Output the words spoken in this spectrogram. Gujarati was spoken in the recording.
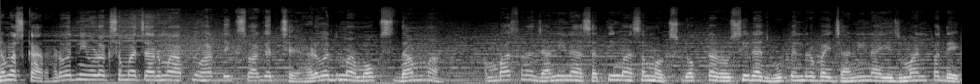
નમસ્કાર. હળવદની ઓળખ સમાચારમાં આપનું હાર્દિક સ્વાગત છે. હળવદમાં મોક્ષધામમાં અંબાસણા જાનીના સતીમાં સમક્ષ ડૉક્ટર ઋષિરાજ ભૂપેન્દ્રભાઈ જાનીના યજમાન પદે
